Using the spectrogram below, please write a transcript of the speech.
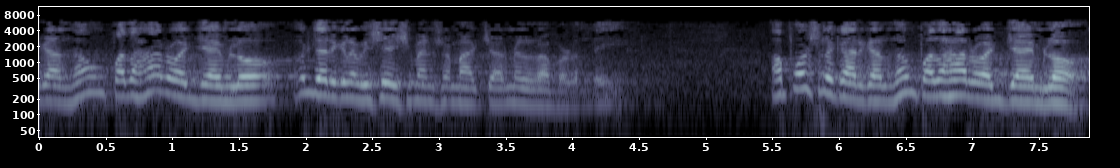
గ్రంథం పదహారో అధ్యాయంలో జరిగిన విశేషమైన సమాచారం నిలబడింది రాబడింది. గారి కార్యగ్రంథం పదహారో అధ్యాయంలో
